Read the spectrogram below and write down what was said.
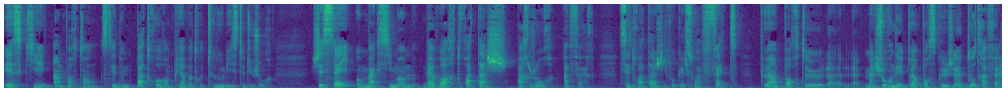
Et ce qui est important, c'est de ne pas trop remplir votre to-do list du jour. J'essaye au maximum d'avoir trois tâches par jour à faire. Ces trois tâches, il faut qu'elles soient faites peu importe euh, ma journée, peu importe ce que j'ai d'autres à faire,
